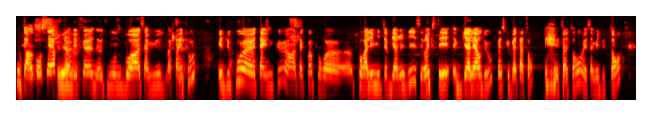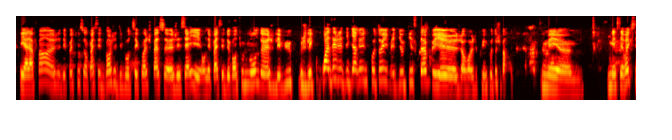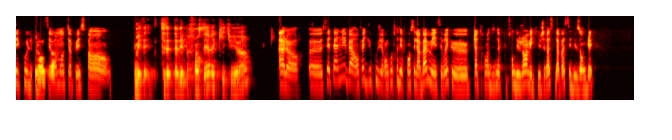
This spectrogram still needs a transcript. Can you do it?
où t'as un concert, tout le Génial. monde est fun, euh, tout le monde boit, s'amuse, machin et tout. Et du coup, euh, t'as une queue hein, à chaque fois pour, euh, pour aller meet up Gary Vee. C'est vrai que c'était galère de ouf parce que bah, t'attends et t'attends et ça met du temps. Et à la fin, euh, j'ai des potes qui sont passés devant. J'ai dit, bon, tu sais quoi, je passe, euh, j'essaye. Et on est passé devant tout le monde. Je l'ai vu, je l'ai croisé, j'ai dit, Gary, une photo. Il m'a dit, ok, stop. Et euh, genre, j'ai pris une photo, je suis partie. Mais, euh, mais c'est vrai que c'est cool. C'est vraiment top. Et, enfin, Mais t'as, t'as des potes français avec qui tu y vas? Alors, euh, cette année, ben, en fait, du coup, j'ai rencontré des Français là-bas, mais c'est vrai que 99% des gens avec qui je reste là-bas, c'est des Anglais.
